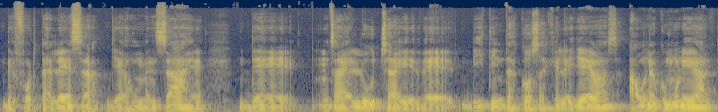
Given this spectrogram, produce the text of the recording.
de fortaleza, llevas un mensaje de, de lucha y de distintas cosas que le llevas a una comunidad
